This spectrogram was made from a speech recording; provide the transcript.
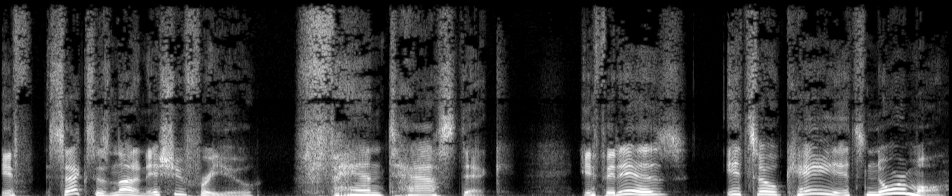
if sex is not an issue for you, fantastic. If it is, it's okay. It's normal.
